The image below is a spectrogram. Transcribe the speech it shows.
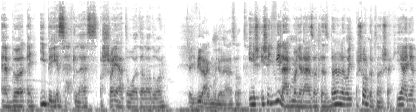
ebből egy idézet lesz a saját oldaladon, Egy világmagyarázat. és, és egy világmagyarázat lesz belőle, hogy a sorkatonaság hiánya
